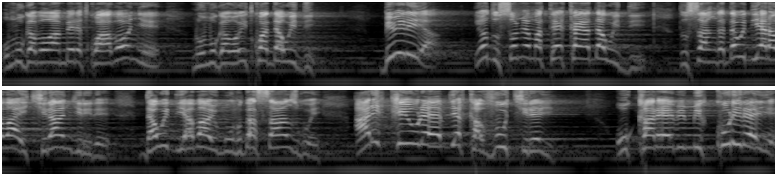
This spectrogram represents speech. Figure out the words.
Umugabo wa mbere twabonye ni umugabo witwa dawidi. Bibiriya iyo dusomye amateka ya dawidi dusanga dawidi yarabaye ikirangirire. Dawidi yabaye umuntu udasanzwe ariko iyo urebye kavukire ye ukareba imikurire ye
